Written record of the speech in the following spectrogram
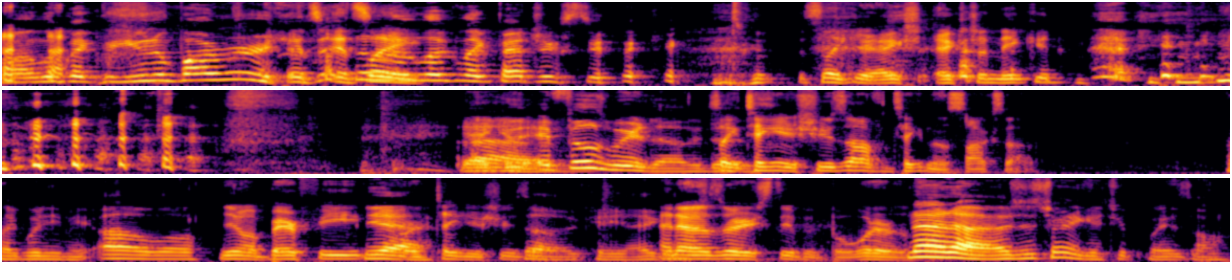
want to look like the Unabomber? It's- it's like- look like Patrick Stewart. it's like you're extra, extra naked. Yeah, Uh, it feels weird though. It It's like taking your shoes off and taking the socks off. Like, what do you mean? Oh well. You know, bare feet. Yeah. Or take your shoes Oh, off. okay. Yeah, I, I know you. it was very stupid, but whatever. No, no. I was just trying to get your point. Is all.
